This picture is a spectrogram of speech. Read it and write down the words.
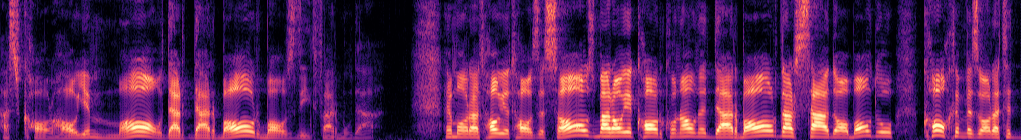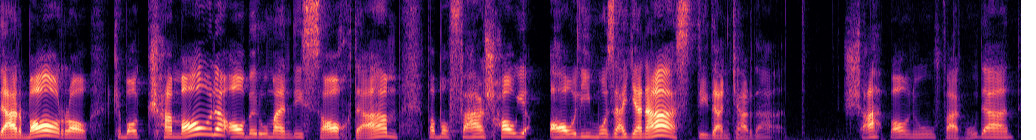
از کارهای ما در دربار بازدید فرمودند. های تازه ساز برای کارکنان دربار در سعدآباد و کاخ وزارت دربار را که با کمال آبرومندی ساختم و با های عالی مزین است دیدن کردند. شهبانو فرمودند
